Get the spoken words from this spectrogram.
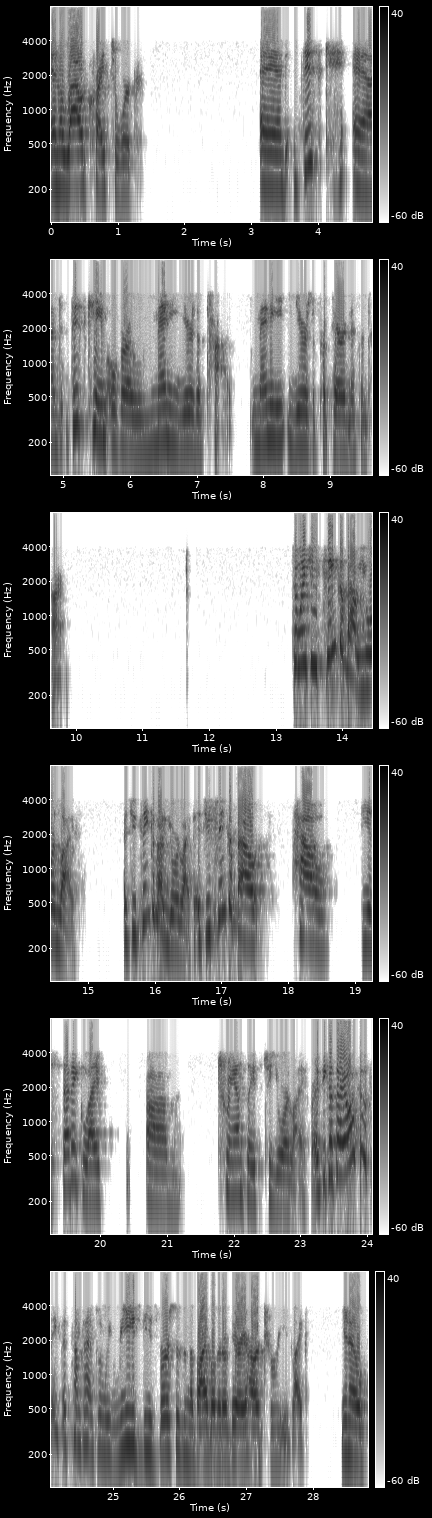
and allowed Christ to work. And this and this came over many years of time, many years of preparedness and time. So as you think about your life, as you think about your life, as you think about how the ascetic life um, translates to your life, right? Because I also think that sometimes when we read these verses in the Bible that are very hard to read, like, you know,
